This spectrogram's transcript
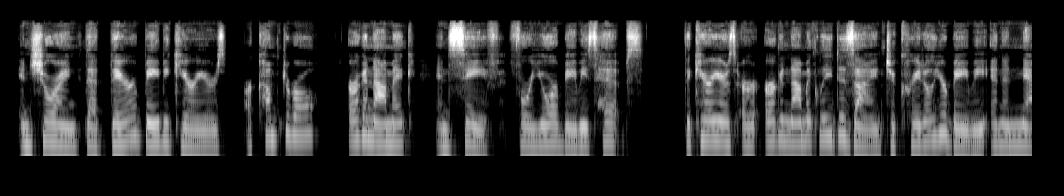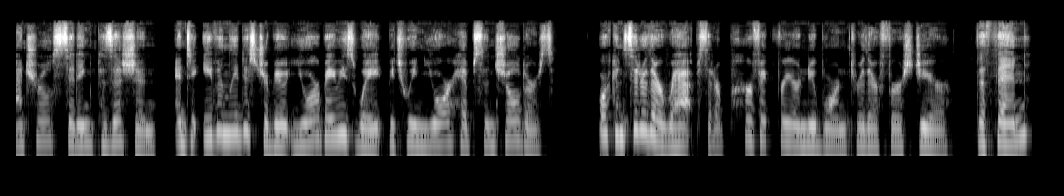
ensuring that their baby carriers are comfortable, ergonomic, and safe for your baby's hips. The carriers are ergonomically designed to cradle your baby in a natural sitting position and to evenly distribute your baby's weight between your hips and shoulders. Or consider their wraps that are perfect for your newborn through their first year. The thin,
